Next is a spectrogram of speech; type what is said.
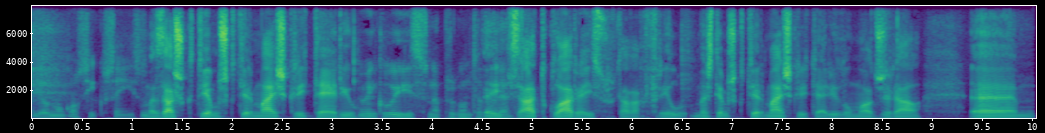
Sim. Eu não consigo sem isso. Mas acho que temos que ter mais critério. Eu incluí isso na pergunta. É, exato, claro, é isso, estava a referi-lo. Mas temos que ter mais critério, de um modo geral, uh,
